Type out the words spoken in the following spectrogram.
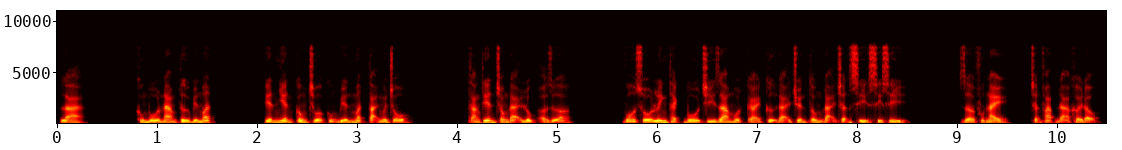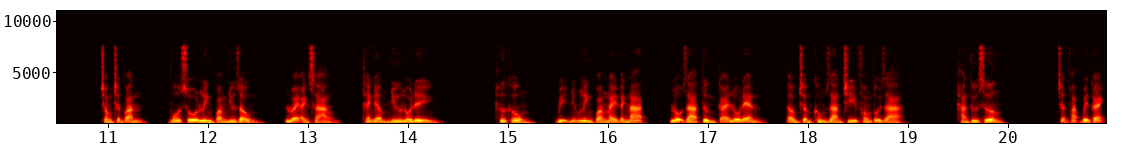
là khủng bố nam tử biến mất. Tiên nhiên công chúa cũng biến mất tại nguyên chỗ. Tháng thiên trong đại lục ở giữa, vô số linh thạch bố trí ra một cái cự đại truyền thống đại trận xì xì xì. Giờ phút này, trận pháp đã khởi động. Trong trận văn, vô số linh quang như rồng loé ánh sáng, thanh âm như lôi đình. Hư không, bị những linh quang này đánh nát lộ ra từng cái lô đen, âm trầm không gian chi phong thổi ra. Hàn thứ xương trận pháp bên cạnh,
